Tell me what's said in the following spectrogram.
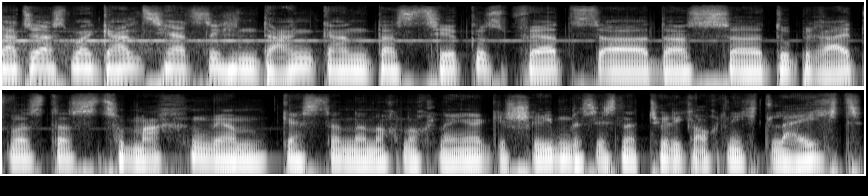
Ja, zuerst mal ganz herzlichen Dank an das Zirkuspferd, äh, dass äh, du bereit warst, das zu machen. Wir haben gestern dann auch noch länger geschrieben. Das ist natürlich auch nicht leicht,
